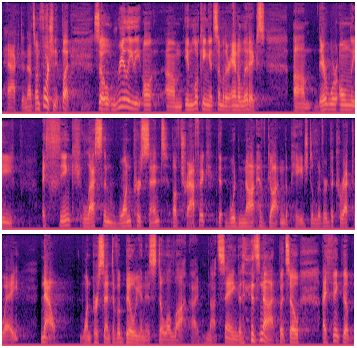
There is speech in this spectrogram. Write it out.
hacked, and that's unfortunate. But so really, the, uh, um, in looking at some of their analytics, um, there were only I think less than 1% of traffic that would not have gotten the page delivered the correct way. Now, 1% of a billion is still a lot. I'm not saying that it's not. But so I think the,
